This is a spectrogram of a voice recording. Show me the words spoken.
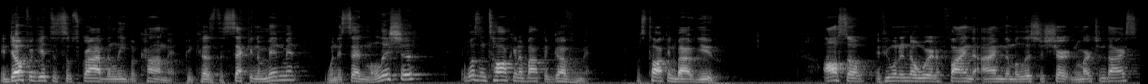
And don't forget to subscribe and leave a comment because the Second Amendment, when it said militia, it wasn't talking about the government. It was talking about you. Also, if you want to know where to find the I'm the Militia shirt and merchandise,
